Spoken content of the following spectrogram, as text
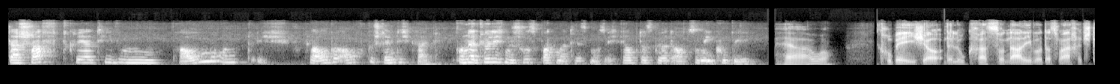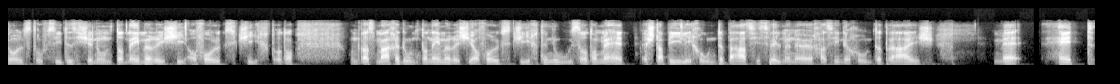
Das schafft kreativen Raum und ich glaube auch Beständigkeit. Und natürlich einen Schuss Pragmatismus. Ich glaube, das gehört auch zum IQB. Herr Auer. Kube ist ja der Lukas und alle, die das machen, stolz darauf sind. Das ist eine unternehmerische Erfolgsgeschichte, oder? Und was machen unternehmerische Erfolgsgeschichten aus, oder? Man hat eine stabile Kundenbasis, weil man näher an seinen Kunden dran ist. Man hat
